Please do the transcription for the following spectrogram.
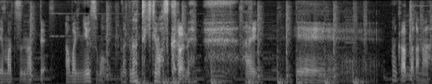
年末になって、あまりニュースもなくなってきてますからね。はい。えー、なんかあったかな？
